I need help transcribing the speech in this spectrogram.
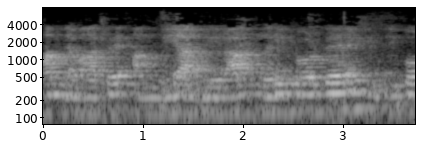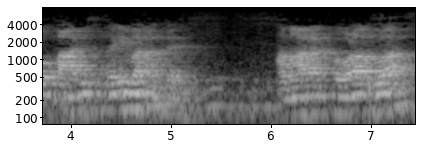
ہم جماعت انبیاء میراث نہیں چھوڑتے ہیں، کسی کو بارش نہیں بناتے۔ ہمارا چھوڑا ہوا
